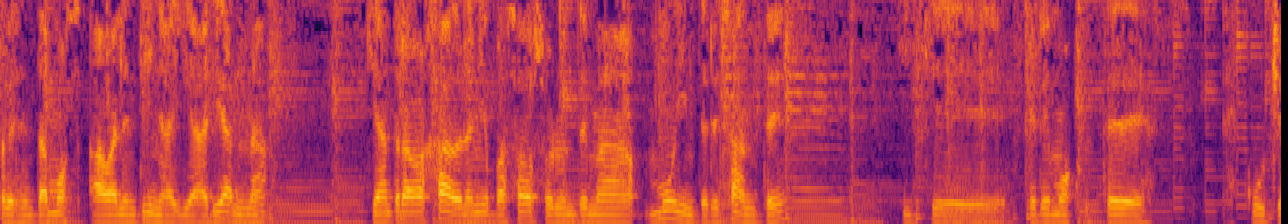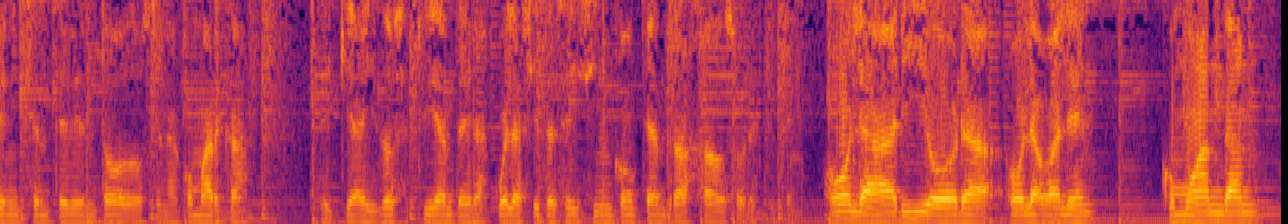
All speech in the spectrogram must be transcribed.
presentamos a Valentina y a Ariadna que han trabajado el año pasado sobre un tema muy interesante y que queremos que ustedes escuchen y se enteren todos en la comarca de que hay dos estudiantes de la escuela 765 que han trabajado sobre este tema. Hola Ari, hola, hola Valen, ¿cómo andan?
